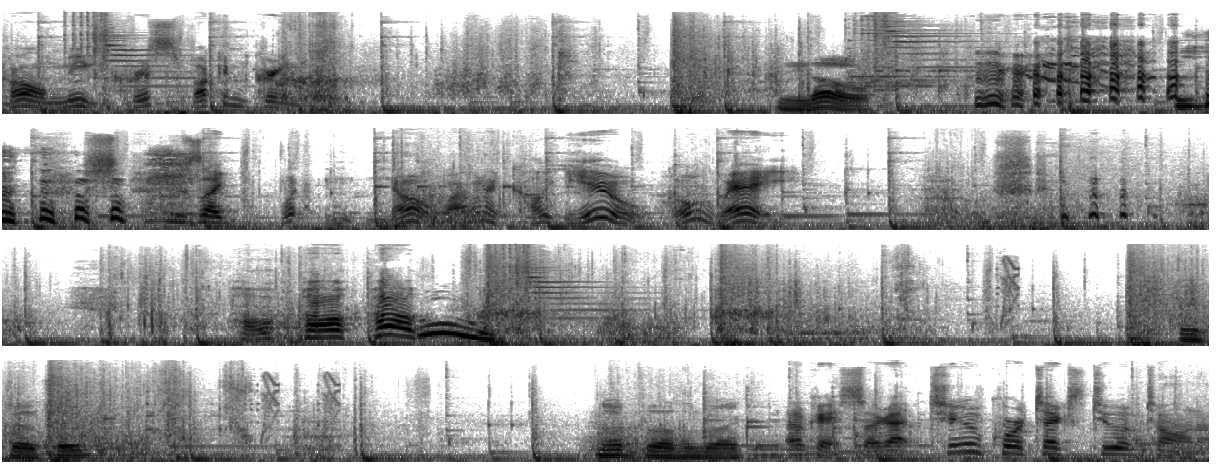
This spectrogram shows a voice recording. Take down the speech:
Call me Kris fucking Kringle. No. He's like, what? No, why would I call you? Go away. ho, ho, ho! Ooh. Think that's it. Nope, nothing back. Okay, so I got two of Cortex, two of Tawna.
